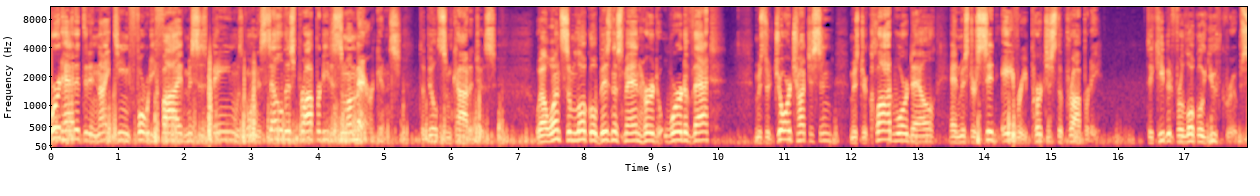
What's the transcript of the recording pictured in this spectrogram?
Word had it that in 1945, Mrs. Bain was going to sell this property to some Americans to build some cottages. Well, once some local businessmen heard word of that, Mr. George Hutchison, Mr. Claude Wardell, and Mr. Sid Avery purchased the property to keep it for local youth groups.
